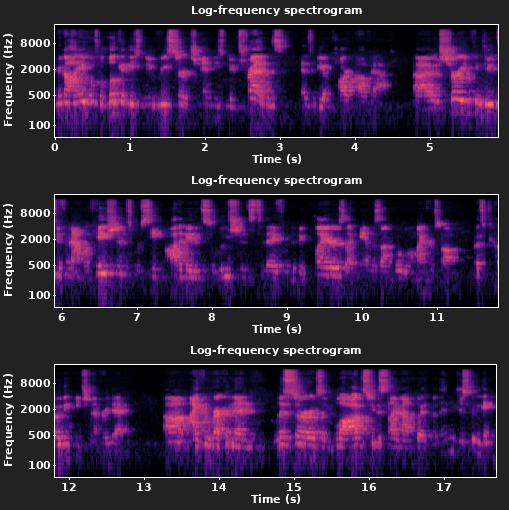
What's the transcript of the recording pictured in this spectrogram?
you're not able to look at these new research and these new trends and to be a part of that. Uh, sure, you can do different applications. We're seeing automated solutions today from the big players like Amazon, Google, and Microsoft, but it's coding each and every day. Um, I could recommend listservs and blogs for you to sign up with, but then you're just going to get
